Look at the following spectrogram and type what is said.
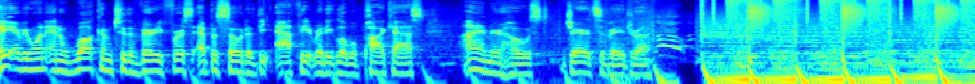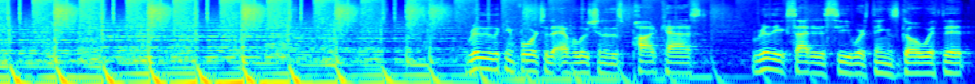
Hey, everyone, and welcome to the very first episode of the Athlete Ready Global podcast. I am your host, Jared Saavedra. Really looking forward to the evolution of this podcast. Really excited to see where things go with it.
